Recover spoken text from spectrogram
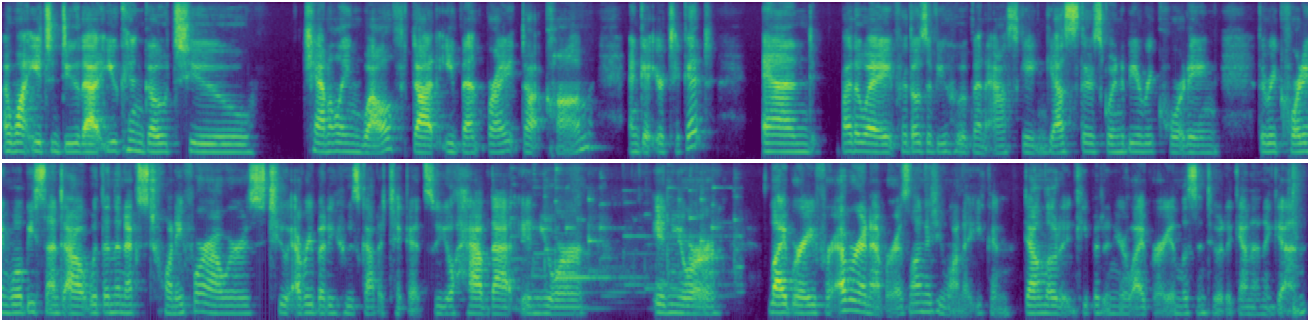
I want you to do that. You can go to channelingwealth.eventbrite.com and get your ticket. And by the way, for those of you who have been asking, yes, there's going to be a recording. The recording will be sent out within the next 24 hours to everybody who's got a ticket. So you'll have that in your in your library forever and ever. As long as you want it, you can download it and keep it in your library and listen to it again and again.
